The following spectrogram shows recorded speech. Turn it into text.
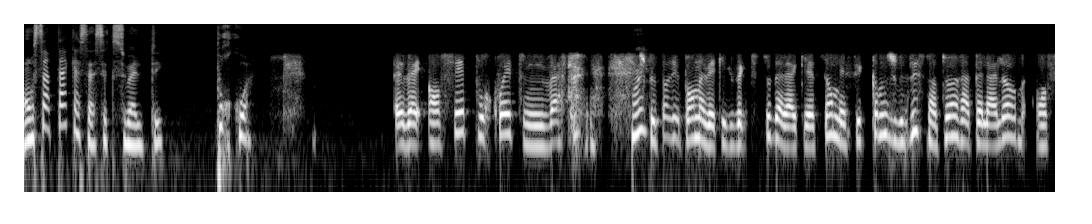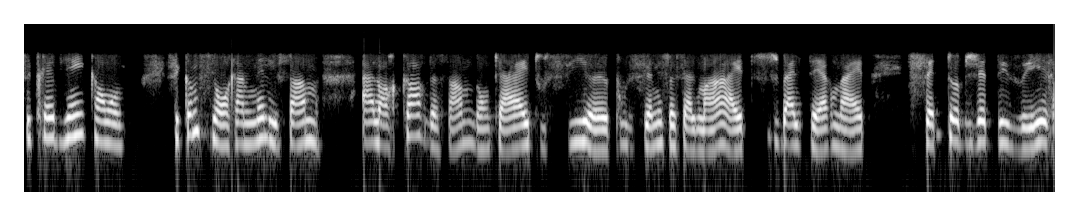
on s'attaque à sa sexualité? Pourquoi? Eh ben, en fait, pourquoi être une vaste? Je ne peux pas répondre avec exactitude à la question, mais c'est comme je vous dis, c'est un peu un rappel à l'ordre. On sait très bien quand c'est comme si on ramenait les femmes à leur corps de femme, donc à être aussi euh, positionnées socialement, à être subalternes, à être cet objet de désir,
